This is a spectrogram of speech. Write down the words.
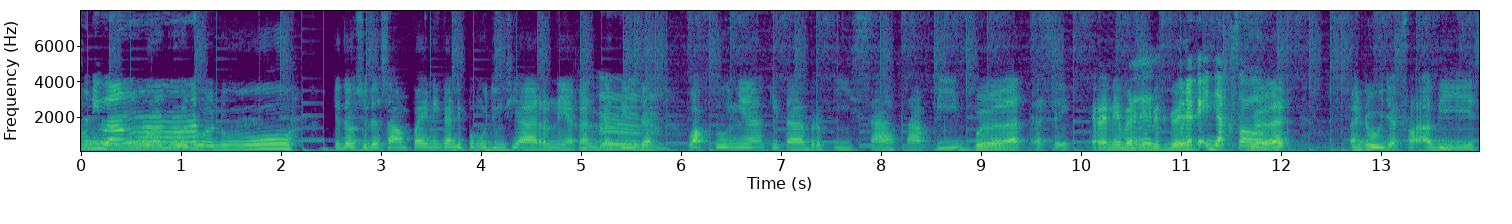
sedih banget. Aduh, aduh, aduh. Kita sudah sampai nih kan di penghujung siaran ya kan. Berarti Mm-mm. udah waktunya kita berpisah tapi but asik. Keren ya bahasa Inggris gue ya. Udah kayak jaksel. But aduh jaksel habis.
